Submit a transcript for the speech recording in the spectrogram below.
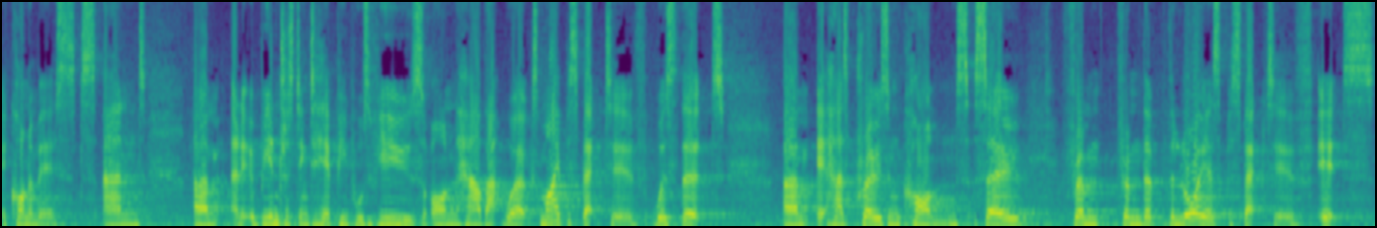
economists. And, um, and it would be interesting to hear people's views on how that works. My perspective was that um, it has pros and cons. So from, from the, the lawyer's perspective, it's,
